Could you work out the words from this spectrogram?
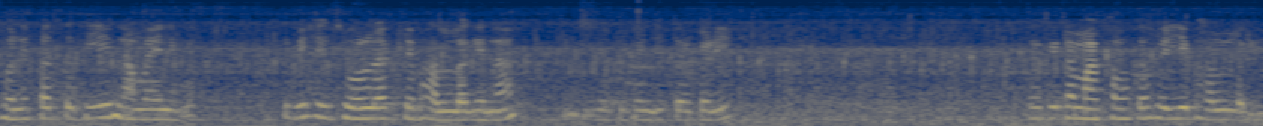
ধনে পাতা দিয়ে নামাই নেব। বেশি ঝোল রাখলে ভালো লাগে না, যেহেতু ভেন্ডি তরকারি। তরকারিটা মাখা মাখা হইলে ভালো লাগে।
